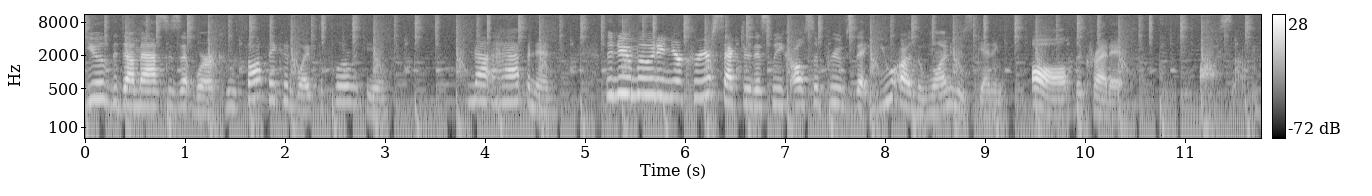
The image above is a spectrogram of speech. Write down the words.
few of the dumbasses at work who thought they could wipe the floor with you. Not happening. The new moon in your career sector this week also proves that you are the one who's getting all the credit. Awesome.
